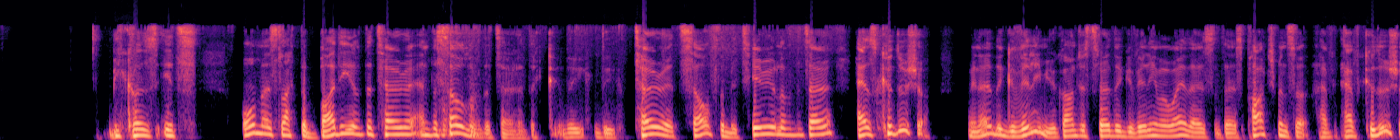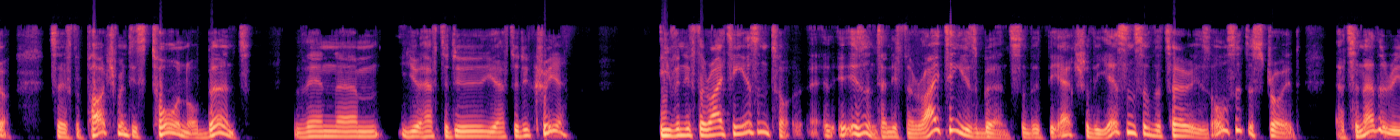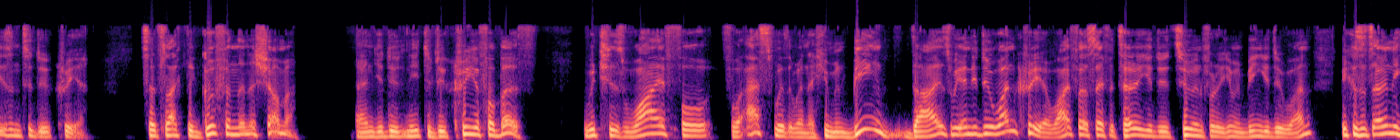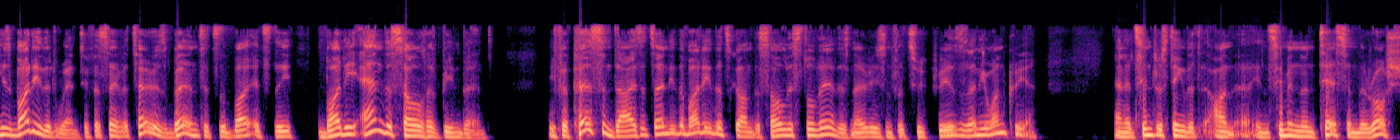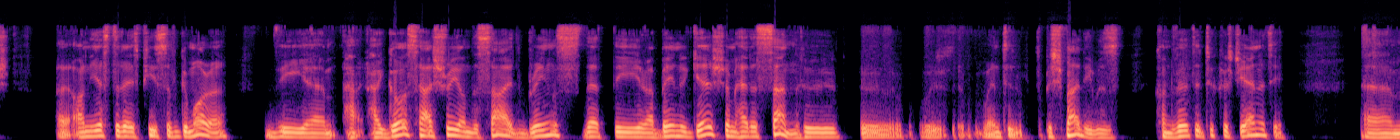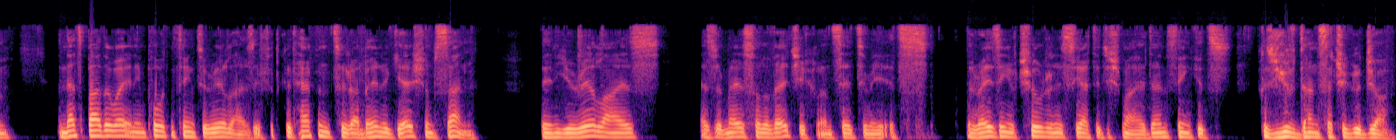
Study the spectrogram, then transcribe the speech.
Because it's almost like the body of the Torah and the soul of the Torah. The, the, the Torah itself, the material of the Torah, has Kedusha. You know, the Gevilim, you can't just throw the Gevilim away. Those, those parchments are, have, have Kedusha. So if the parchment is torn or burnt, then um, you have to do you have to do Kriya even if the writing isn't isn't, and if the writing is burnt, so that the actual the essence of the Torah is also destroyed, that's another reason to do kriya. So it's like the guf and the neshama, and you do need to do kriya for both. Which is why for for us, when a human being dies, we only do one kriya. Why for a sefer Torah you do two, and for a human being you do one? Because it's only his body that went. If a sefer Torah is burnt, it's the it's the body and the soul have been burnt. If a person dies, it's only the body that's gone. The soul is still there. There's no reason for two kriyas. There's only one kriya. And it's interesting that on, uh, in Siman Nuntes and the Rosh, uh, on yesterday's piece of Gemara, the um, Hagos Hashri on the side brings that the Rabbeinu Gershom had a son who, who was, went to Bishmadi, was converted to Christianity. Um, and that's, by the way, an important thing to realize. If it could happen to Rabbeinu Gershom's son, then you realize as Rameir Soloveitchik once said to me, it's the raising of children is siyata dishmaya. I don't think it's because you've done such a good job.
